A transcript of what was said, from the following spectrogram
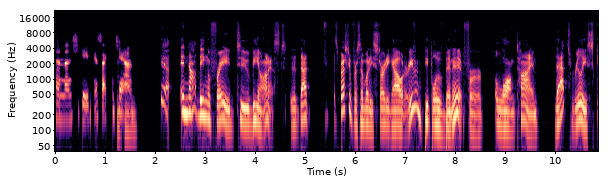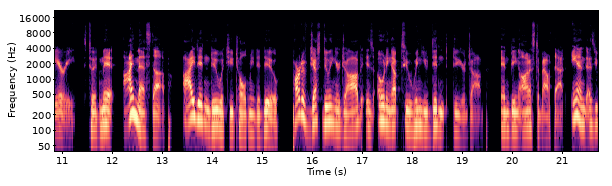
and then she gave me a second chance. Mhm. Yeah, and not being afraid to be honest. Uh, That especially for somebody starting out or even people who've been in it for a long time, that's really scary to admit I messed up. I didn't do what you told me to do. Part of just doing your job is owning up to when you didn't do your job and being honest about that. And as you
